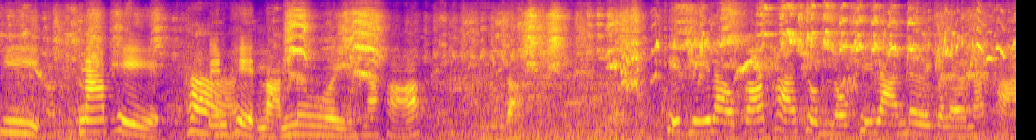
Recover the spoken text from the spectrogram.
ที่หน้าเพจ ค่ะ เป็นเพจร้านเนยนะคะจ้ะ คลิปนี้เราก็พาชมนกที่ร้านเนยกันแล้วนะคะ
